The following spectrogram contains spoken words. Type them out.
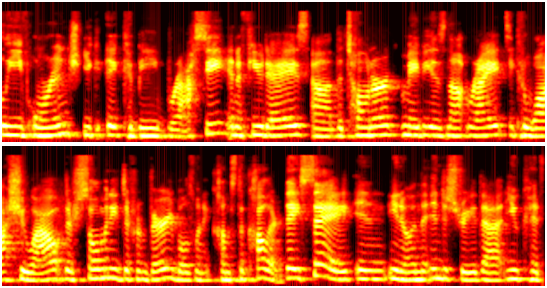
leave orange. You, it could be brassy in a few days. Uh, the toner maybe is not right. It could wash you out. There's so many different variables when it comes to color. They say in you know in the industry that you could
